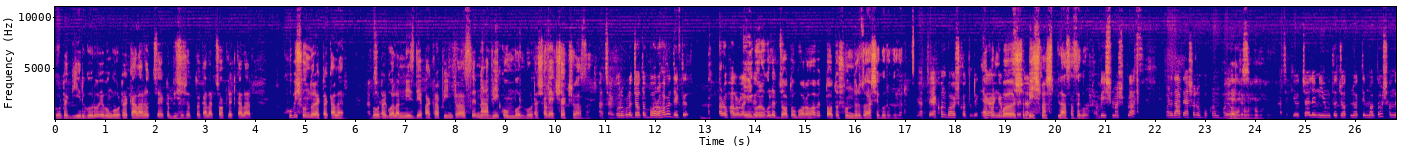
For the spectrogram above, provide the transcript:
গরুটা গির গরু এবং গরুটার কালার হচ্ছে একটা বিশেষত্ব কালার চকলেট কালার খুবই সুন্দর একটা কালার। গরুটার গলার নিচ দিয়ে পাকড়া প্রিন্টও আছে নাভি কম্বল গরুটা সব একশো একশো আছে। আচ্ছা গরুগুলো যত বড় হবে দেখতে আরও ভালো লাগে এই গরুগুলো যত বড় হবে তত সৌন্দর্য আসে গরুগুলোর। আচ্ছা এখন বয়স কত এখন বয়স? বিশ মাস প্লাস আছে গরুটা বিশ মাস প্লাস মানে দাঁতে আসার উপক্রম হয়ে হ্যাঁ উঠতেছে। হ্যাঁ হ্যাঁ। আচ্ছা কেউ চাইলে নিয়মিত যত্নতির মাধ্যমে সামনে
